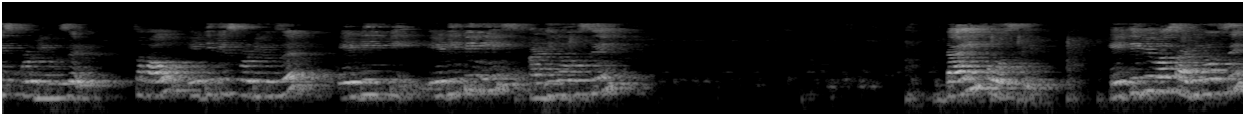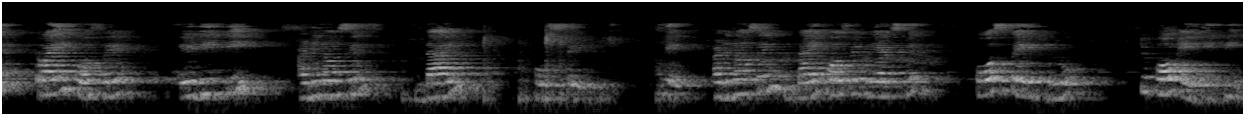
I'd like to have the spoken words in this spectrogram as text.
Is produced. So how ATP is produced? ADP. ADP means adenosine diphosphate. ATP was adenosine triphosphate. ADP adenosine diphosphate. Okay, adenosine diphosphate reacts with phosphate group to form ATP.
